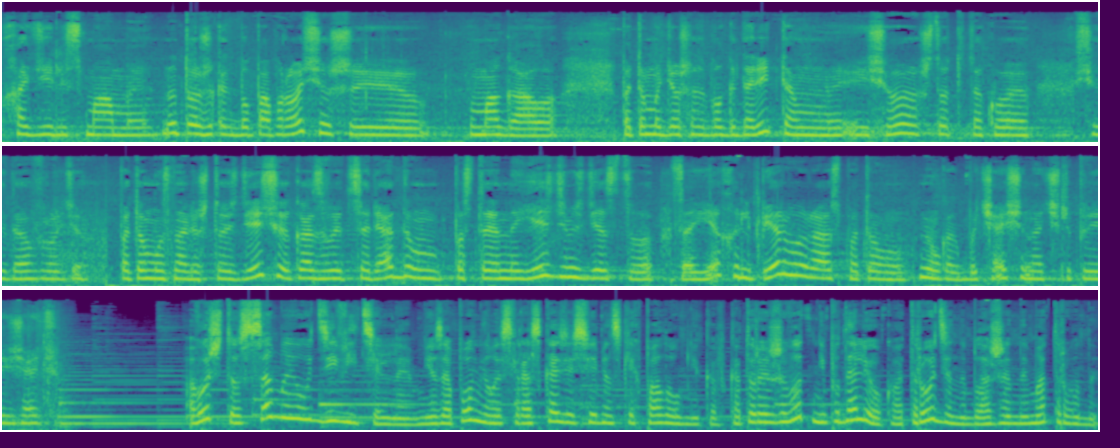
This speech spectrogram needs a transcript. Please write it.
ходили с мамой. Ну, тоже как бы попросишь и помогала. Потом идешь отблагодарить, там еще что-то такое всегда вроде. Потом узнали, что здесь, оказывается, рядом, постоянно ездим с детства. Заехали первый раз, потом, ну, как бы чаще начали приезжать. А вот что самое удивительное мне запомнилось в рассказе себенских паломников, которые живут неподалеку от родины Блаженной Матроны,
